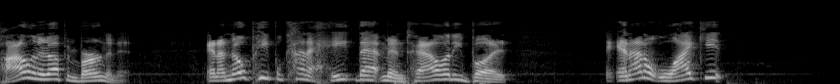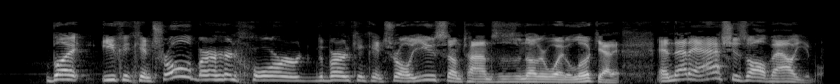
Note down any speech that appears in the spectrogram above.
piling it up and burning it. And I know people kind of hate that mentality, but, and I don't like it, but you can control a burn or the burn can control you sometimes is another way to look at it. And that ash is all valuable.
